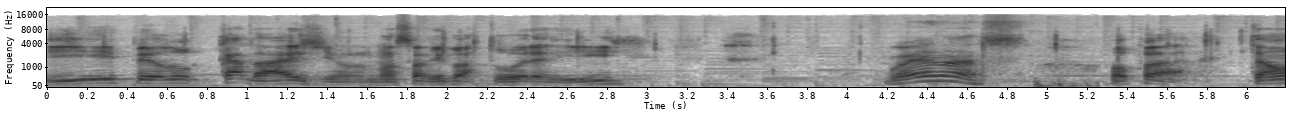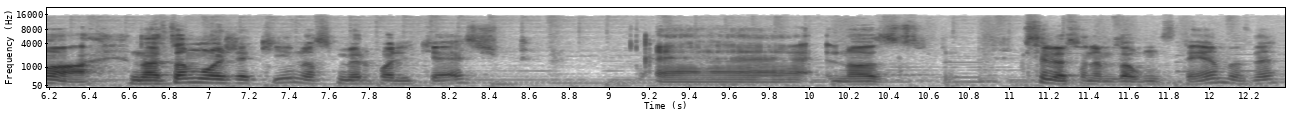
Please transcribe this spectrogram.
E pelo Cadagio, nosso amigo ator aí. Buenas! Opa, então, ó, nós estamos hoje aqui, nosso primeiro podcast. É, nós selecionamos alguns temas, né?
